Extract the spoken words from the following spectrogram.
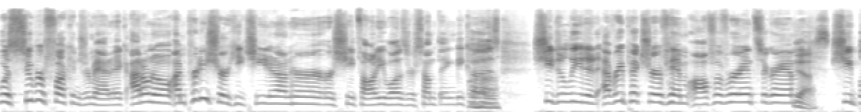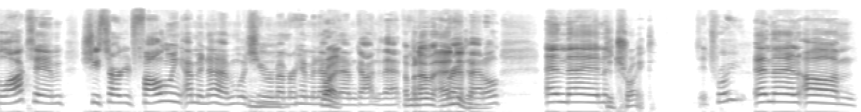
was super fucking dramatic. I don't know. I'm pretty sure he cheated on her or she thought he was or something because Uh-huh. she deleted every picture of him off of her Instagram. Yes. She blocked him. She started following Eminem, which you remember him and Mm-hmm. Right. Eminem got into that Eminem ended rap him. battle. And then Detroit. Detroit. And then um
